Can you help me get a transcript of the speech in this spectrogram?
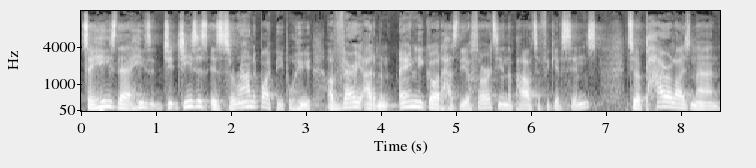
so he's there. He's, J- Jesus is surrounded by people who are very adamant only God has the authority and the power to forgive sins. To a paralyzed man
